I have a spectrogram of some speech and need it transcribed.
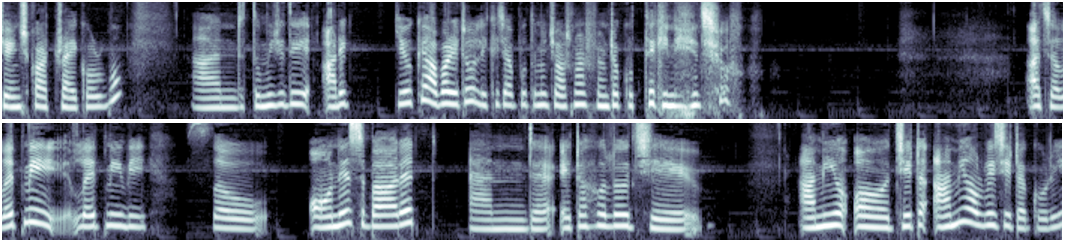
চেঞ্জ করার ট্রাই করব। অ্যান্ড তুমি যদি আরেক, কেউ কেউ আবার এটাও লিখে যাব, তুমি চশমার ফ্রেমটা কোত্থেকে নিয়েছো? আচ্ছা let me let me be so honest about it and এটা হলো যে আমি যেটা, আমি অলওয়েজ যেটা করি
